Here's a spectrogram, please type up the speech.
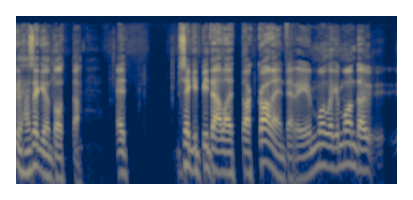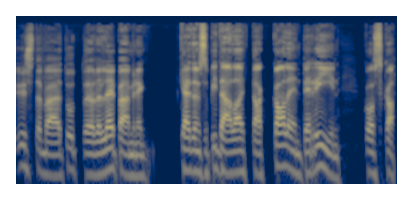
Kyllähän sekin on totta. Että sekin pitää laittaa kalenteriin. Mullakin monta ystävää ja tuttuja, joille lepääminen käytännössä pitää laittaa kalenteriin, koska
